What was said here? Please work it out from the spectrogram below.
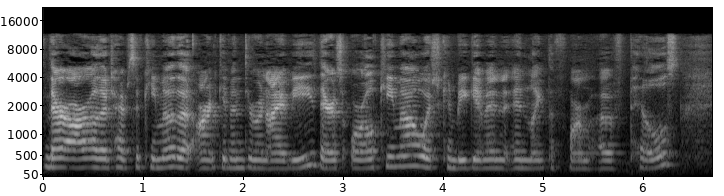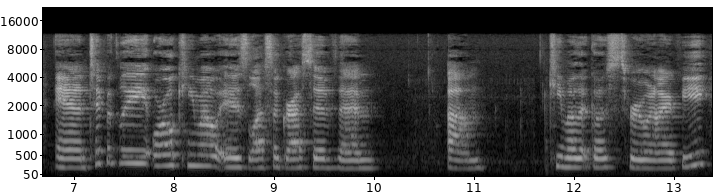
There are other types of chemo that aren't given through an IV. There's oral chemo, which can be given in like the form of pills, And typically oral chemo is less aggressive than um, chemo that goes through an IV,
